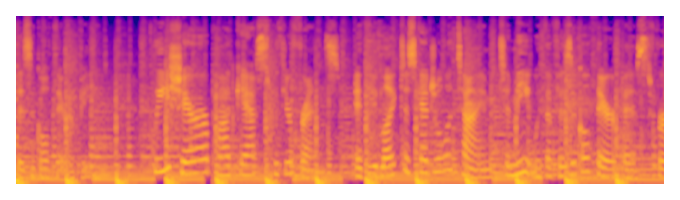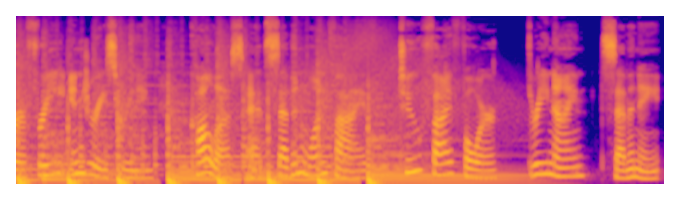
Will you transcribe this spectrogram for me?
Physical Therapy. Please share our podcast with your friends. If you'd like to schedule a time to meet with a physical therapist for a free injury screening, call us at 715 254 3978.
